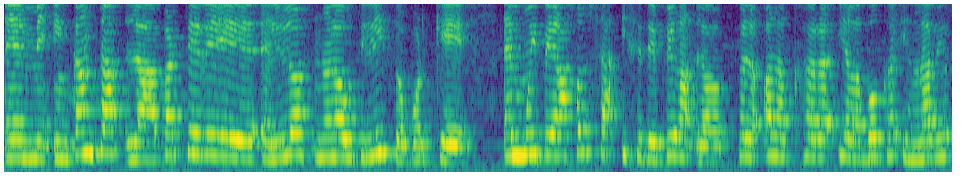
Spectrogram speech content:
eh, me encanta, la parte del gloss no la utilizo porque es muy pegajosa y se te pegan los pelos a la cara y a la boca y al labio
